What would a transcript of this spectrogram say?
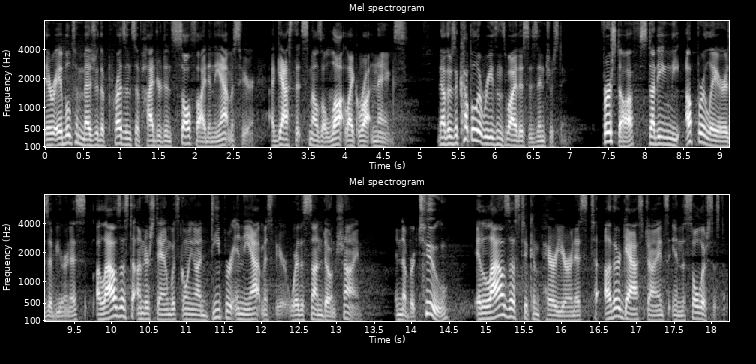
they were able to measure the presence of hydrogen sulfide in the atmosphere, a gas that smells a lot like rotten eggs. Now, there's a couple of reasons why this is interesting. First off, studying the upper layers of Uranus allows us to understand what's going on deeper in the atmosphere, where the sun don't shine. And number two, it allows us to compare Uranus to other gas giants in the solar system.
